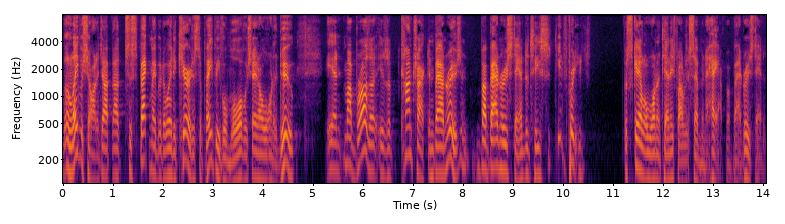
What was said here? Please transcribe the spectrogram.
a labor shortage. I, I, suspect maybe the way to cure it is to pay people more, which they don't want to do. And my brother is a contract in Baton Rouge, and by Baton Rouge standards, he's, he's pretty a scale of one to ten, he's probably a seven and a half by Baton Rouge standard.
